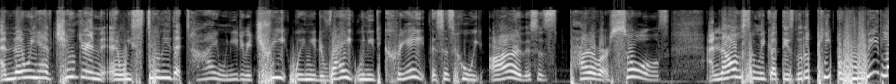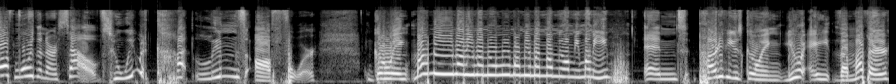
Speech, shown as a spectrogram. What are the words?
And then we have children and we still need that time. We need to retreat. We need to write. We need to create. This is who we are. This is part of our souls. And all of a sudden we got these little people who we love more than ourselves, who we would cut limbs off for, going, mommy, mommy, mommy, mommy, mommy, mommy, mommy, mommy. And part of you is going, you're a, the mother.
